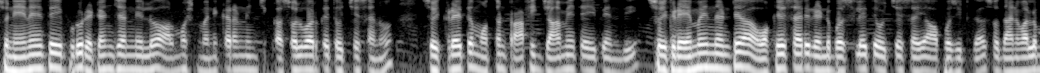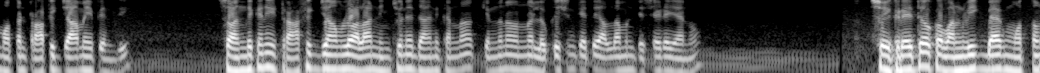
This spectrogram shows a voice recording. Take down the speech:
సో నేనైతే ఇప్పుడు రిటర్న్ జర్నీలో ఆల్మోస్ట్ మణికరణ్ నుంచి కసోల్ వరకు అయితే వచ్చేసాను. సో ఇక్కడైతే మొత్తం ట్రాఫిక్ జామ్ అయితే అయిపోయింది. సో ఇక్కడ ఏమైందంటే ఒకేసారి రెండు బస్సులు అయితే వచ్చేసాయి ఆపోజిట్గా సో దానివల్ల మొత్తం ట్రాఫిక్ జామ్ అయిపోయింది. సో అందుకని ఈ ట్రాఫిక్ జామ్లో అలా నించునే దానికన్నా కిందన ఉన్న లొకేషన్కి అయితే వెళ్దామని డిసైడ్ అయ్యాను. సో ఇక్కడైతే ఒక వన్ వీక్ బ్యాక్ మొత్తం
